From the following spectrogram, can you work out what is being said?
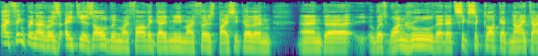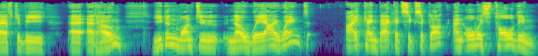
I think when I was eight years old, when my father gave me my first bicycle and, and, uh, with one rule that at six o'clock at night, I have to be uh, at home. He didn't want to know where I went. I came back at six o'clock and always told him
